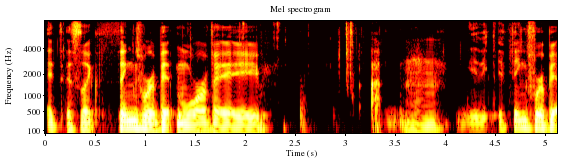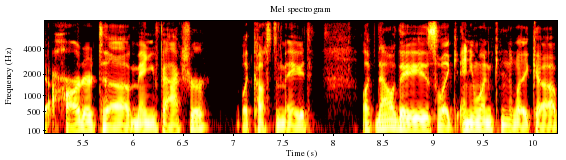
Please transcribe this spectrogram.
it, it's like things were a bit more of a. Mm, things were a bit harder to manufacture, like custom made. Like nowadays, like anyone can like uh,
